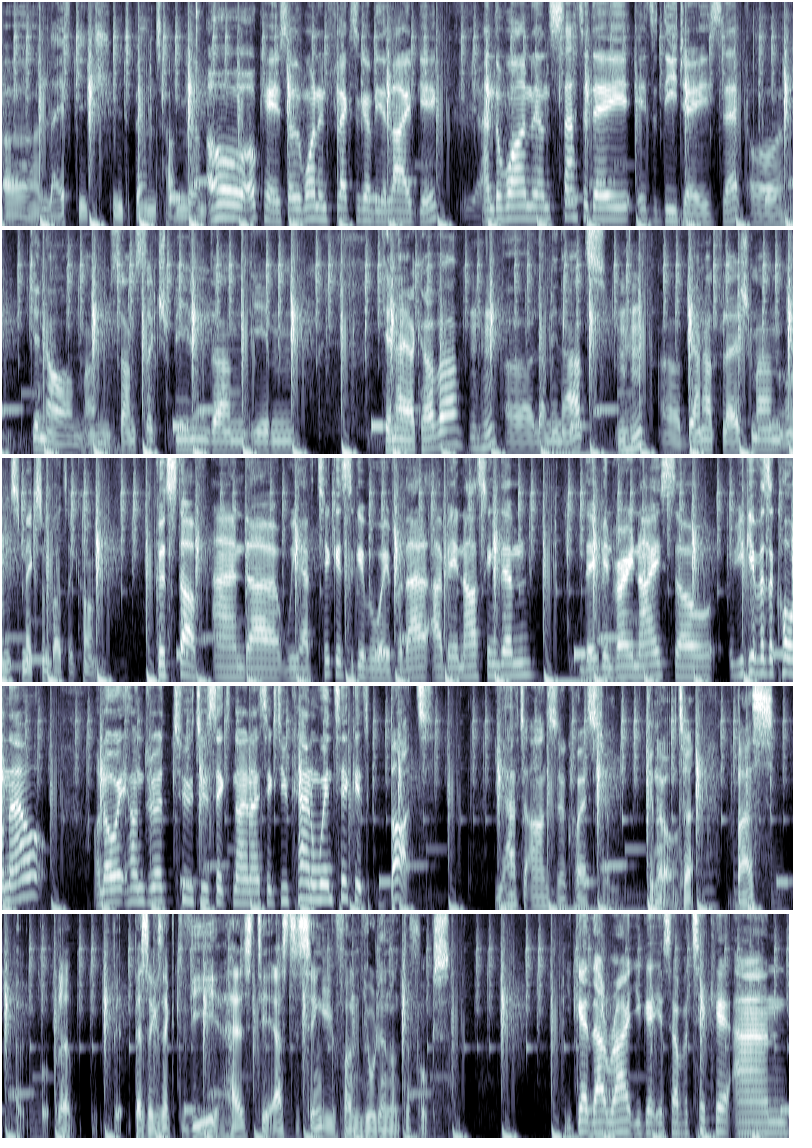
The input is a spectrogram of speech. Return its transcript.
äh, Live-Gig mit Band haben werden. Oh, okay. So the one in Flex is going to be the live gig, and the one on Saturday is a DJ set, or Genau, am Samstag spielen dann eben Ken Hayakawa, äh, Laminat, äh, Bernhard Fleischmann und Smax und Patrick Horn. good stuff. And uh, we have tickets to give away for that. I've been asking them; they've been very nice. So if you give us a call now on 0800 226 996, you can win tickets, but you have to answer a question. Genau. Und zwar, was, äh, oder besser gesagt, wie heißt die erste Single von Julian und der Fuchs? You get that right, you get yourself a ticket and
